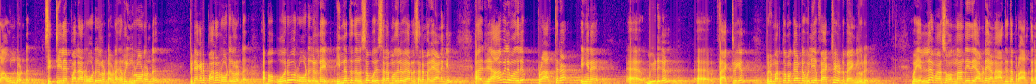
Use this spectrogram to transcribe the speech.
റൗണ്ട് ഉണ്ട്. സിറ്റിയിലെ പല റോഡുകളുണ്ട് അവിടെ. റിംഗ് റോഡുണ്ട് പിന്നെ അങ്ങനെ പല റോഡുകളുണ്ട് അപ്പോൾ ഓരോ റോഡുകളുടെയും ഇന്നത്തെ ദിവസം ഒരു സ്ഥലം മുതൽ വേറൊരു സ്ഥലം വരെ ആണെങ്കിൽ ആ രാവിലെ മുതൽ പ്രാർത്ഥന ഇങ്ങനെ വീടുകൾ ഫാക്ടറികൾ ഒരു മർത്തോമക്കാരന്റെ വലിയ ഫാക്ടറി ഉണ്ട് ബാംഗ്ലൂർ അപ്പോൾ എല്ലാ മാസവും ഒന്നാം തീയതി അവിടെയാണ് ആദ്യത്തെ പ്രാർത്ഥന.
